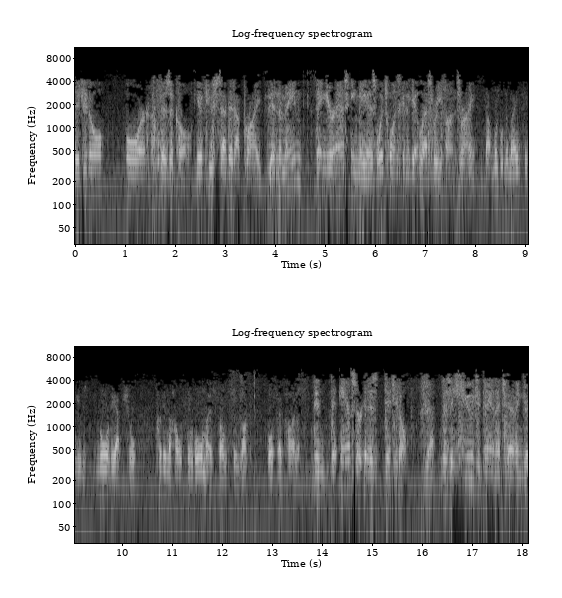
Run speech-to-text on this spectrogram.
digital or physical if you set it up right. And the main thing you're asking me is which one's going to get less refunds, right? That wasn't the main thing. It was more the actual putting the whole thing almost onto like autopilot. The, the answer is digital. Yep. There's a huge advantage having your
